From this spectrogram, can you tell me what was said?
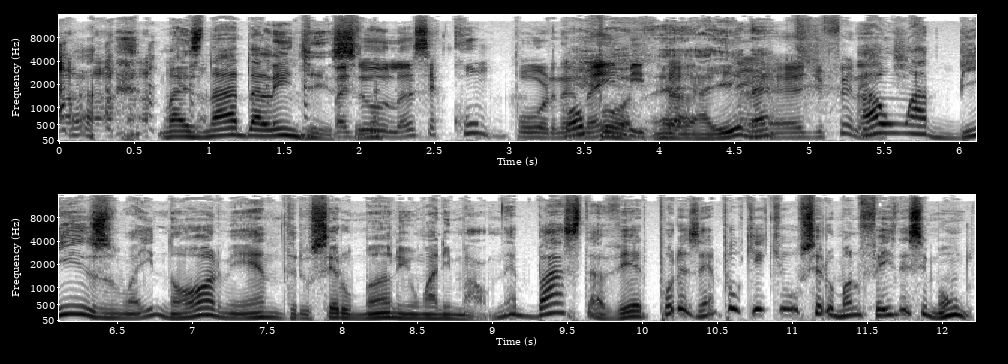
Mas nada além disso. Mas né? o lance é compor, né? Não Compor. é imitar. É, aí, né? É diferente. Há um abismo enorme entre o ser humano e um animal. Né? Basta ver, por exemplo, o que, que o ser humano fez nesse mundo.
